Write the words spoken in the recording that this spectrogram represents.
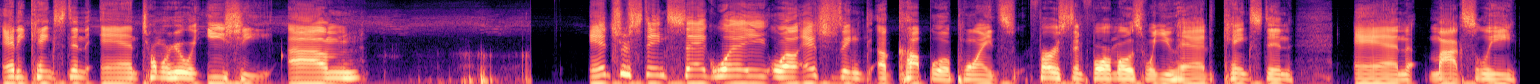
Eddie Kingston, and Tomohiro Ishii. Um, interesting segue. Well, interesting a couple of points. First and foremost, when you had Kingston and Moxley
